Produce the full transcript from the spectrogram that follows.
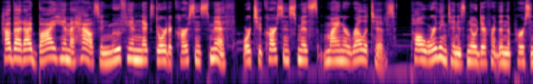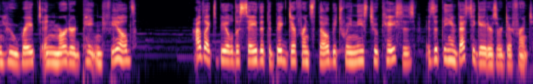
How about I buy him a house and move him next door to Carson Smith or to Carson Smith's minor relatives? Paul Worthington is no different than the person who raped and murdered Peyton Fields. I'd like to be able to say that the big difference, though, between these two cases is that the investigators are different.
